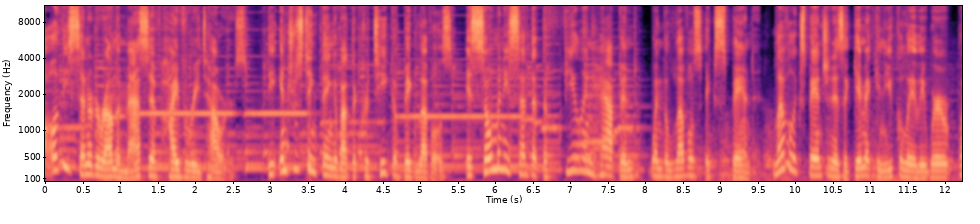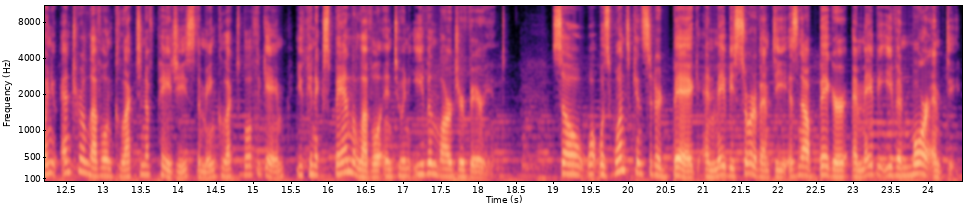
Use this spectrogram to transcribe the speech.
All of these centered around the massive Hivory Towers. The interesting thing about the critique of big levels is so many said that the feeling happened when the levels expanded. Level expansion is a gimmick in Yooka-Laylee where when you enter a level and collect enough pages, the main collectible of the game, you can expand the level into an even larger variant. So what was once considered big and maybe sort of empty is now bigger and maybe even more empty.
